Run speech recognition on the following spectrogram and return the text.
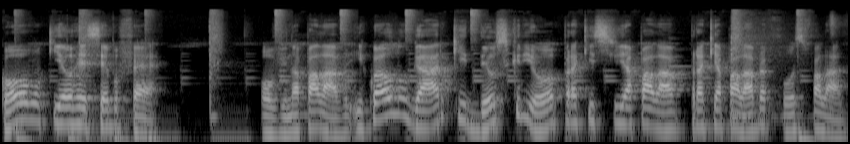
como que eu recebo fé? Ouvindo a palavra. E qual é o lugar que Deus criou para que se a palavra, para que a palavra fosse falada?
